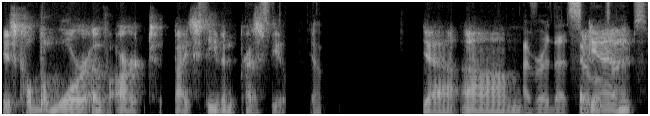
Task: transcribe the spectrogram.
is called "The War of Art" by Steven Pressfield. Yep. Yeah. Um, I've read that several again, times.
